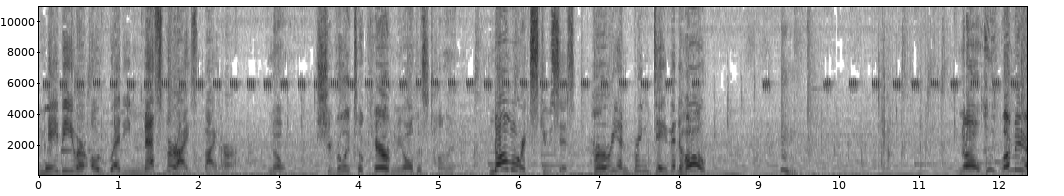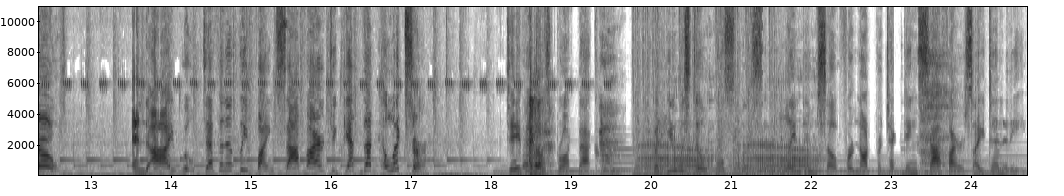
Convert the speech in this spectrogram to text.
Maybe you are already mesmerized by her. No, she really took care of me all this time. No more excuses. Hurry and bring David home. Hmm. No, let me out! And I will definitely find Sapphire to get that elixir. David was brought back home, but he was still restless and blamed himself for not protecting Sapphire's identity.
